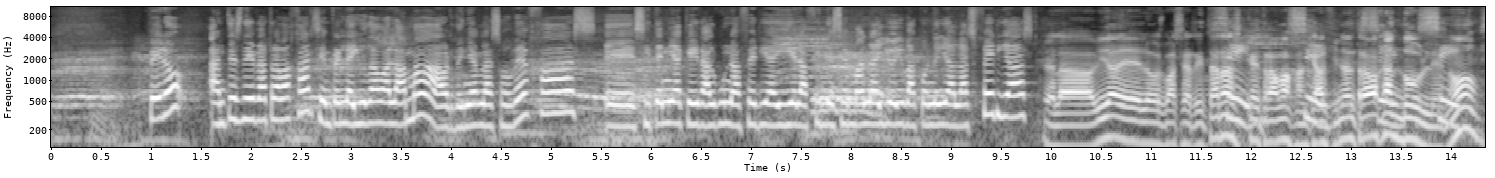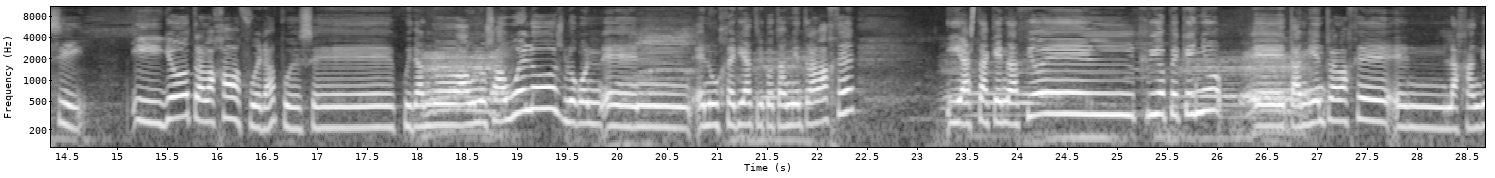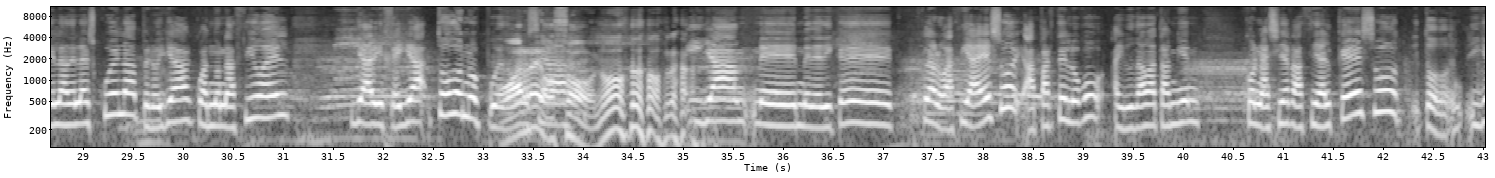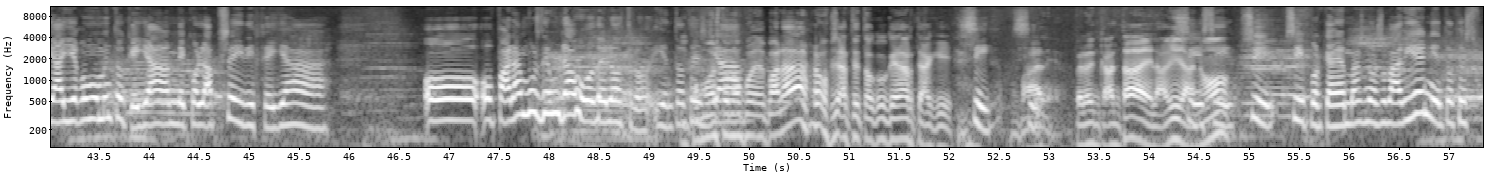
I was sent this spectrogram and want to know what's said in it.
Pero antes de ir a trabajar siempre le ayudaba a la ama a ordeñar las ovejas, eh, si tenía que ir a alguna feria y era fin de semana yo iba con ella a las ferias. La vida de los baserritarras Sí, que trabajan, sí, que al final trabajan sí, doble, ¿no? Sí. Y yo trabajaba fuera, pues eh, cuidando a unos abuelos, luego en, en- en un geriátrico también trabajé Y hasta que nació el crío pequeño, eh, también trabajé en la janguela de la escuela, pero ya cuando nació él, ya dije, ya todo no puedo. O o sea, ¿no? y ya me, me dediqué, claro, hacía eso, aparte luego ayudaba también con la sierra, hacía el queso y todo. Y ya llegó un momento que ya me colapsé y dije, ya, o, o paramos de un lado o del otro. Y y entonces como ya... esto no puede parar, o sea, te tocó quedarte aquí. Sí, sí. Vale, pero encantada de la vida, sí, ¿no? sí, sí, sí, porque además nos va bien y entonces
